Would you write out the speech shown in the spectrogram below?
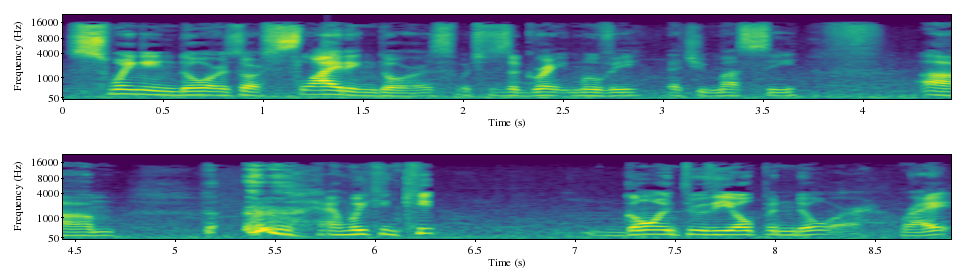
swinging doors or sliding doors, which is a great movie that you must see. Um, and we can keep going through the open door, right?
